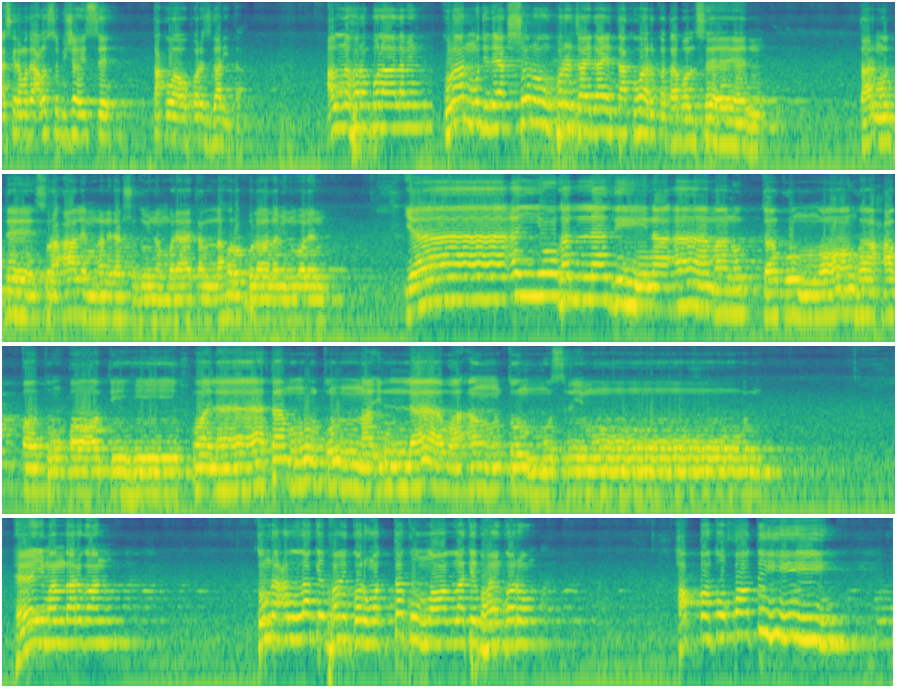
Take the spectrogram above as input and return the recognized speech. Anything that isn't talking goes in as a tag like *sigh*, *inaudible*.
আজকের আমাদের আলোচ্য বিষয় হচ্ছে তাকুয়া ও পরেশগারিতা। আল্লাহ রব্বুল আলামিন কোরআন মজিদে একশোর উপরের জায়গায় তাকওয়ার কথা বলছেন। তার মধ্যে সূরা আল ইমরানের একশো দুই নম্বরে আয়াত আল্লাহ রব্বুল আলামিন বলেন يا أيها الذين آمنوا اتقوا الله حق تقاته ولا تموتن إلا وأنتم مسلمون হে ইমানদারগণ তোমরা আল্লাহকে ভয় করো মত্তাকুল্লাহ আল্লাহকে ভয় করো হাক্ক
